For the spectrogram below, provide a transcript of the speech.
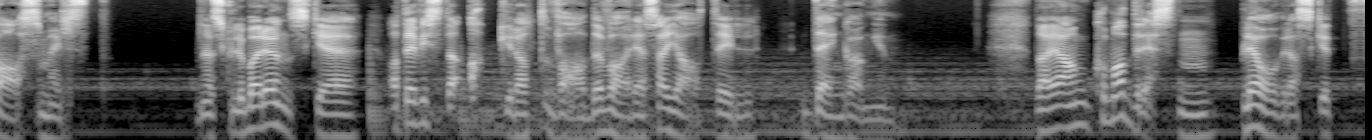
hva som helst. Jeg skulle bare ønske at jeg visste akkurat hva det var jeg sa ja til den gangen. Da jeg ankom adressen, ble jeg overrasket.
